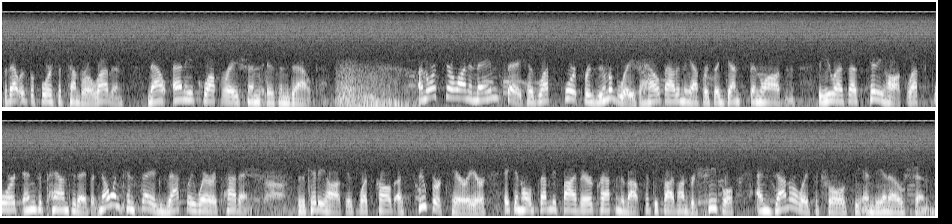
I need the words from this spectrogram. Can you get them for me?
But that was before September 11th. Now any cooperation is in doubt. A North Carolina namesake has left port presumably to help out in the efforts against bin Laden. The USS Kitty Hawk left port in Japan today, but no one can say exactly where it's heading. The Kitty Hawk is what's called a super carrier. It can hold 75 aircraft and about 5,500 people and generally patrols the Indian Ocean.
